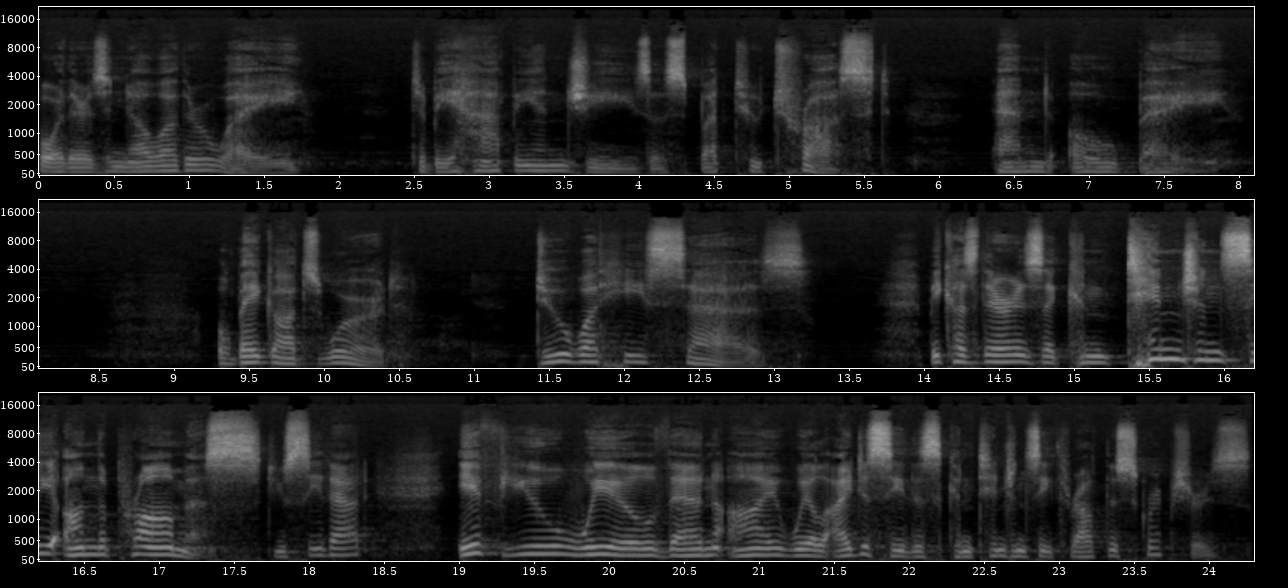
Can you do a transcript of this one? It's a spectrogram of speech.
for there's no other way to be happy in Jesus but to trust and obey. Obey God's word. Do what he says. Because there is a contingency on the promise. Do you see that? If you will, then I will. I just see this contingency throughout the scriptures.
